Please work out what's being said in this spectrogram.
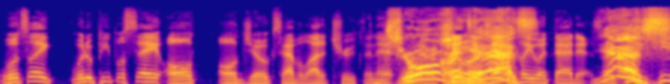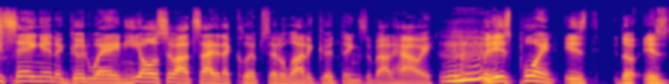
Well, it's like what do people say? All all jokes have a lot of truth in it. Sure, That's sure. exactly what that is. Like, Yes. he's, he's saying it in a good way, and he also outside of that clip said a lot of good things about Howie. Mhm. But his point is the is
